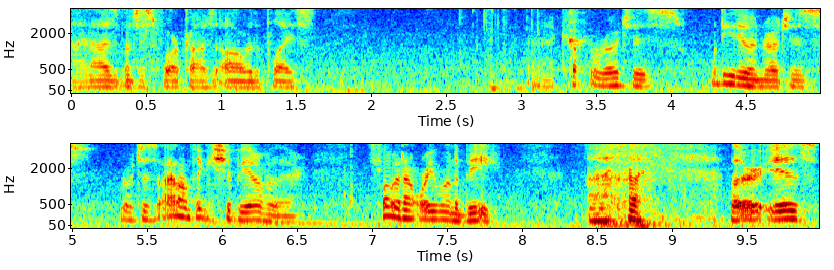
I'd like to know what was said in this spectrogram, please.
uh, now there's a bunch of spore crawlers all over the place. Uh, a couple roaches. What are you doing, roaches? Roaches, I don't think you should be over there. It's probably not where you want to be. there is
